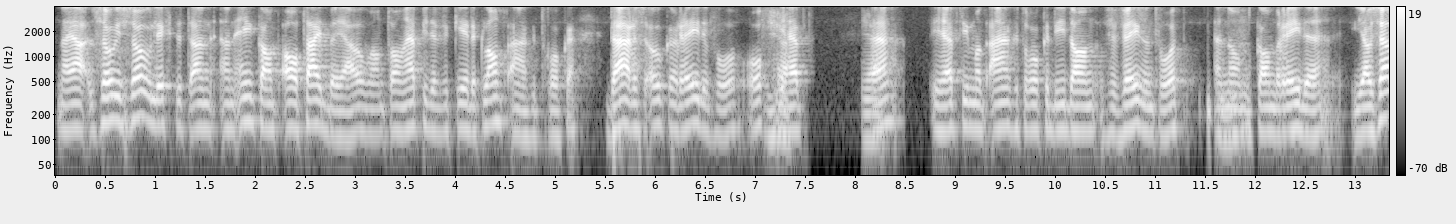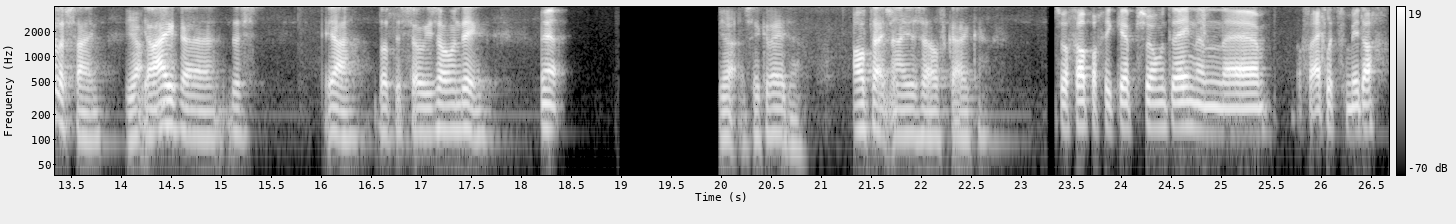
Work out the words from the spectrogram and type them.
nou ja, sowieso ligt het aan, aan één kant altijd bij jou. Want dan heb je de verkeerde klant aangetrokken. Daar is ook een reden voor. Of je, hebt, Ja, hè, je hebt iemand aangetrokken die dan vervelend wordt. En dan Mhm. kan de reden jouzelf zijn. ja. Jouw eigen. Dus ja, dat is sowieso een ding. ja, zeker weten. Altijd naar jezelf kijken. Het is wel grappig. Ik heb zometeen een, eh, of eigenlijk vanmiddag,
